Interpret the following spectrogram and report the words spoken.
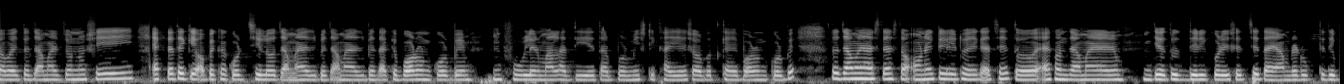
সবাই তো জামাইয়ের জন্য সেই একটা থেকে অপেক্ষা করছিল। জামাই আসবে জামাই আসবে, তাকে বরণ করবে ফুলের মালা দিয়ে তারপর মিষ্টি খাইয়ে, শরবত খাইয়ে বরণ করবে। তো জামাই আসতে আসতে অনেক লেট হয়ে গেছে। তো এখন জামাইয়ের যেহেতু দেরি করে এসেছে, তাই আমরা ঢুকতে দিব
